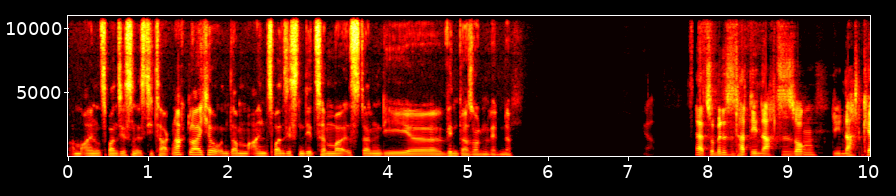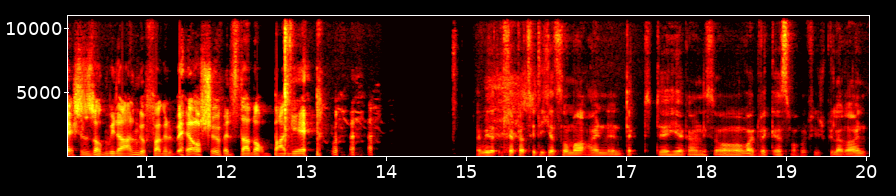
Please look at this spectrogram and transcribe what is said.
am 21. ist die Tag-Nacht-Gleiche und am 21. Dezember ist dann die äh, Wintersonnenwende. Ja, zumindest hat die Nachtsaison, die Nachtcash-Saison wieder angefangen. Wäre auch schön, wenn es da noch ein paar gäbe. Ja, wie gesagt, ich habe tatsächlich jetzt nochmal einen entdeckt, der hier gar nicht so weit weg ist, auch mit viel Spielereien,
